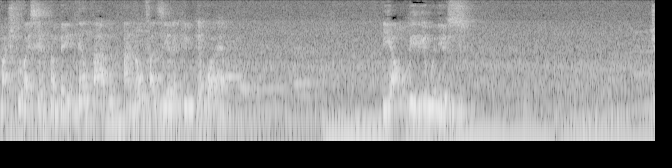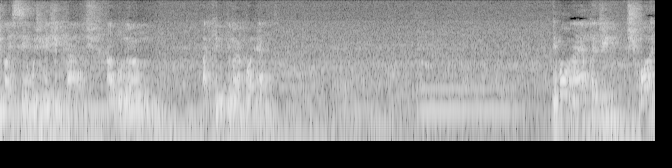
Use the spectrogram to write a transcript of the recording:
mas tu vai ser também tentado a não fazer aquilo que é correto. E há um perigo nisso de nós sermos rejeitados, anulando aquilo que não é correto. Irmão, na época de escola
